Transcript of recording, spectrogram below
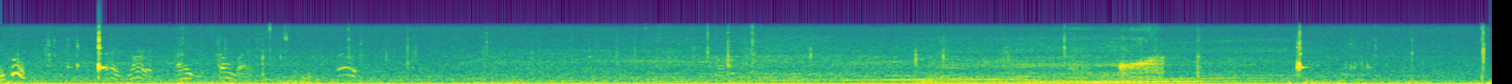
Pretty cool. That is gnarly. I hate to stung by it.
